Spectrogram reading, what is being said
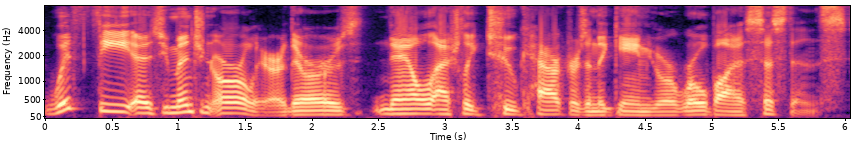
with the, as you mentioned earlier, there's now actually two characters in the game. Your robot assistants.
